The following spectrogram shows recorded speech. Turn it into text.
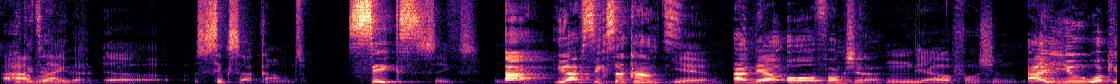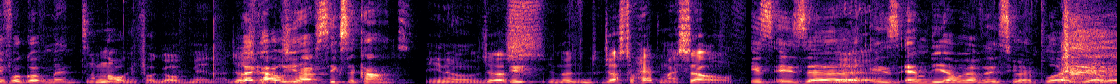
I You have can tell me like uh, six accounts. Six. Six. Ah, you have six accounts. Yeah. And they are all functional. Mm, they are all functional. Are you working for government? I'm not working for government. I just Like how want you have six accounts? you know, just you know, just to help myself. Is is uh, Yeah. is MD aware of this? Your employer is aware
